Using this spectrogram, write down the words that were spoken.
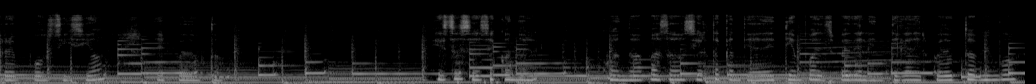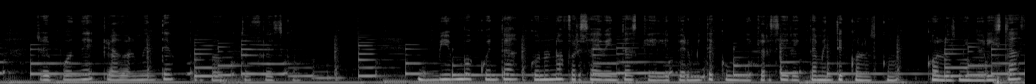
reposición del producto. Esto se hace cuando ha pasado cierta cantidad de tiempo después de la entrega del producto Bimbo repone gradualmente por producto fresco. Bimbo cuenta con una fuerza de ventas que le permite comunicarse directamente con los, con los minoristas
